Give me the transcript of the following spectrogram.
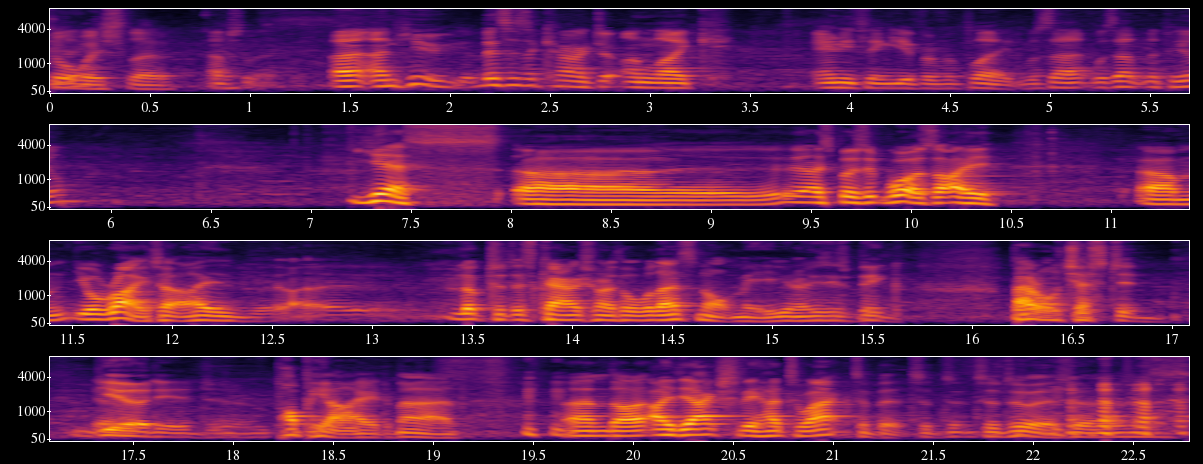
indeed. always slow. Absolutely. Uh, and Hugh, this is a character unlike anything you've ever played. Was that was that an appeal? Yes, uh, I suppose it was. I, um, you're right. I, I looked at this character and I thought, well, that's not me. You know, he's this big, barrel-chested, bearded, and poppy-eyed man, and uh, I actually had to act a bit to, to, to do it. Uh, it was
